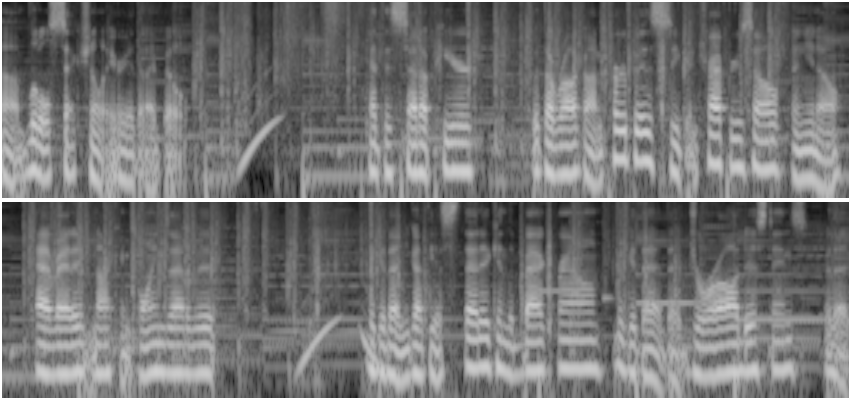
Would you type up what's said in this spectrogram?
um, little sectional area that I built. Had this set up here with the rock on purpose so you can trap yourself and, you know, have at it, knocking coins out of it. Look at that, you got the aesthetic in the background. Look at that, that draw distance, or that,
